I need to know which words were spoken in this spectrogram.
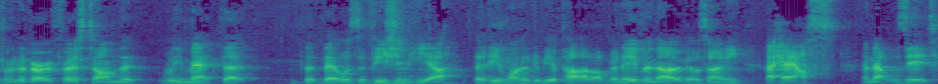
from the very first time that we met that, that there was a vision here that he wanted to be a part of. And even though there was only a house and that was it.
